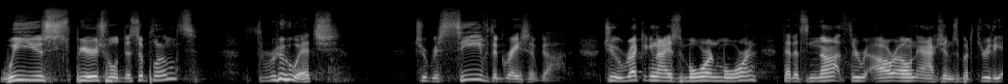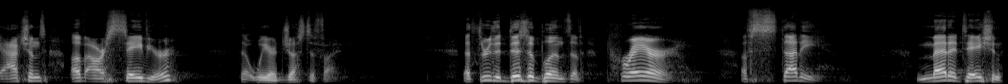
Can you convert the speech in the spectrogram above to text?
We use spiritual disciplines through which to receive the grace of God to recognize more and more that it's not through our own actions, but through the actions of our Savior that we are justified. That through the disciplines of prayer, of study, meditation,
